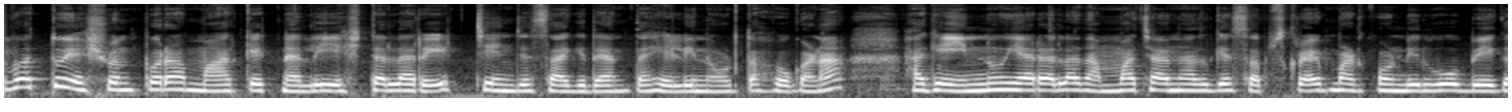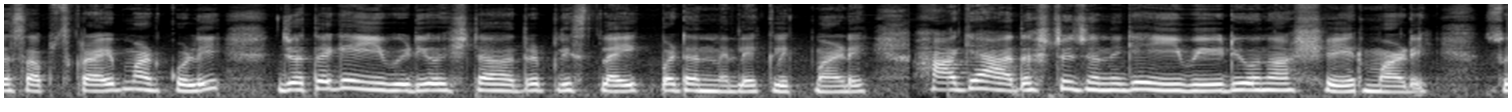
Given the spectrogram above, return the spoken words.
ಇವತ್ತು ಯಶವಂತಪುರ ಮಾರ್ಕೆಟ್ನಲ್ಲಿ ಎಷ್ಟೆಲ್ಲ ರೇಟ್ ಚೇಂಜಸ್ ಆಗಿದೆ ಅಂತ ಹೇಳಿ ನೋಡ್ತಾ ಹೋಗೋಣ. ಹಾಗೆ ಇನ್ನೂ ಯಾರೆಲ್ಲ ನಮ್ಮ ಚಾನಲ್ಗೆ ಸಬ್ಸ್ಕ್ರೈಬ್ ಮಾಡ್ಕೊಂಡಿಲ್ವೋ ಬೇಗ ಸಬ್ಸ್ಕ್ರೈಬ್ ಮಾಡ್ಕೊಳ್ಳಿ. ಜೊತೆಗೆ ಈ ವಿಡಿಯೋ ಇಷ್ಟ ಆದರೆ ಪ್ಲೀಸ್ ಲೈಕ್ ಬಟನ್ ಮೇಲೆ ಕ್ಲಿಕ್ ಮಾಡಿ. ಹಾಗೆ ಆದಷ್ಟು ಜನಗೆ ಈ ವಿಡಿಯೋನ ಶೇರ್ ಮಾಡಿ. ಸೊ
